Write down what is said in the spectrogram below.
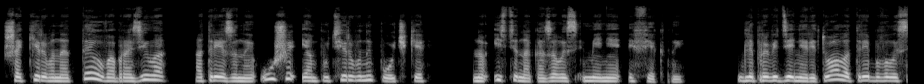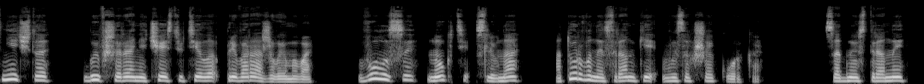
шокированная Тео вообразила отрезанные уши и ампутированные почки, но истина оказалась менее эффектной. Для проведения ритуала требовалось нечто, бывшее ранее частью тела привораживаемого. Волосы, ногти, слюна, оторванная с ранки высохшая корка. С одной стороны,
